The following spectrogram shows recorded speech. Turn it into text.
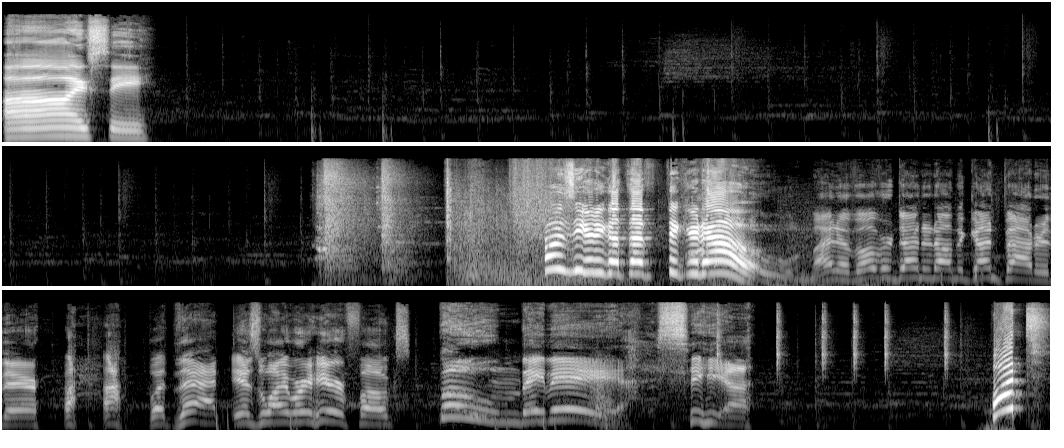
Ah, I see. Out? Might have overdone it on the gunpowder there. but that is why we're here, folks. Boom, baby! See ya. What?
